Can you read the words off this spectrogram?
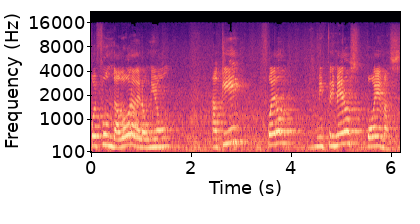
fue fundadora de la Unión. Aquí fueron mis primeros poemas.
